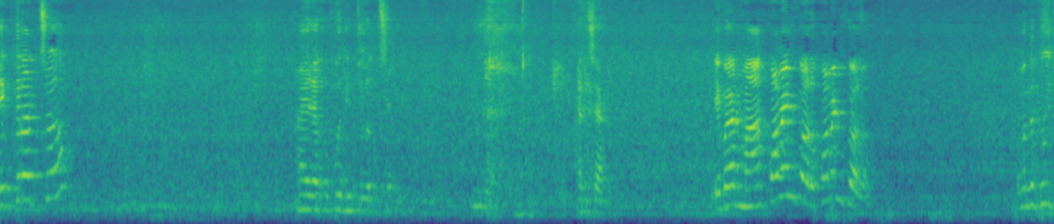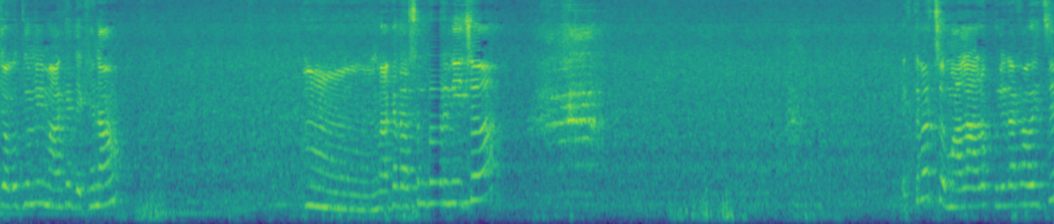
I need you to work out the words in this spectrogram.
দেখতে পাচ্ছ? এই দেখো, প্রদীপ জ্বলছে। আচ্ছা এবার মা কমেন্ট করো কমেন্ট করো। তোমাদের দুই জগৎজনী মাকে দেখে নাও। মাকে দর্শন করে নিয়েছো? বুঝতে পারছ মালা আরও খুলে রাখা হয়েছে।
